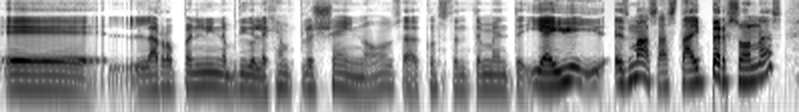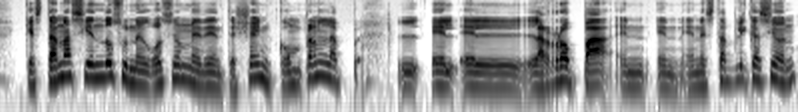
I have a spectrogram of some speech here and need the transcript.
eh, la ropa en línea, digo, el ejemplo es Shane, ¿no? O sea, constantemente. Y ahí, es más, hasta hay personas que están haciendo su negocio mediante Shane. Compran la, la ropa en, en, esta aplicación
